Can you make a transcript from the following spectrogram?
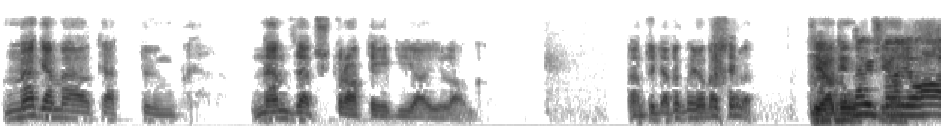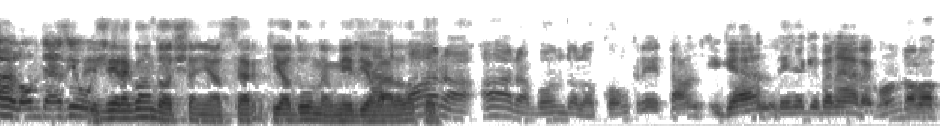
megemelkedtünk nemzetstratégiailag. Nem tudjátok, miről beszélek? Kiadó, nem is nagyon hallom, de ez jó is. Ezért gondol Sanyi a szer, kiadó, meg médiavállalatok? Hát arra, arra gondolok konkrétan, igen, lényegében erre gondolok,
